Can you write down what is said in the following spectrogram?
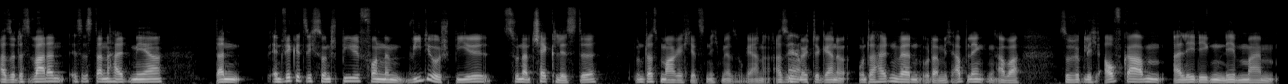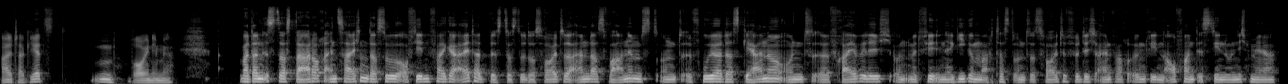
Also das war dann, es ist dann halt mehr, dann entwickelt sich so ein Spiel von einem Videospiel zu einer Checkliste. Und das mag ich jetzt nicht mehr so gerne. Also ich ja. möchte gerne unterhalten werden oder mich ablenken, aber so wirklich Aufgaben erledigen neben meinem Alltag jetzt, hm, brauche ich nicht mehr. Aber dann ist das da doch ein Zeichen, dass du auf jeden Fall gealtert bist, dass du das heute anders wahrnimmst und äh, früher das gerne und äh, freiwillig und mit viel Energie gemacht hast und das heute für dich einfach irgendwie ein Aufwand ist, den du nicht mehr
